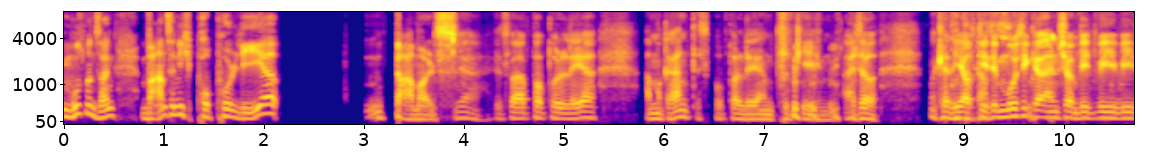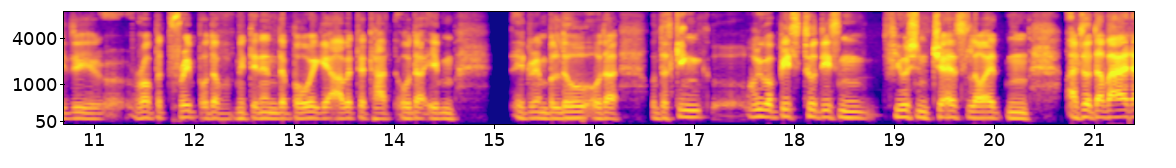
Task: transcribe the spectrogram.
muss man sagen, wahnsinnig populär damals. Ja, es war populär, am Rand des Populären zu gehen. also man kann sich auch diese Musiker anschauen, wie, wie, wie die Robert Fripp oder mit denen der Bowie gearbeitet hat oder eben Adrian Ballou oder und das ging rüber bis zu diesen Fusion Jazz Leuten. Also da war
